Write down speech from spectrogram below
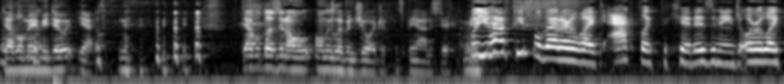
Devil made me do it. Yeah. devil doesn't o- only live in Georgia. Let's be honest here. I mean, But you have people that are like act like the kid is an angel, or like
